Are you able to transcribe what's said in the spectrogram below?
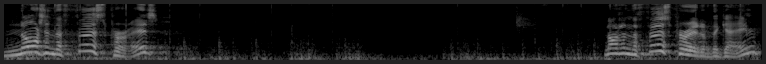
not in the first period, not in the first period of the game,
